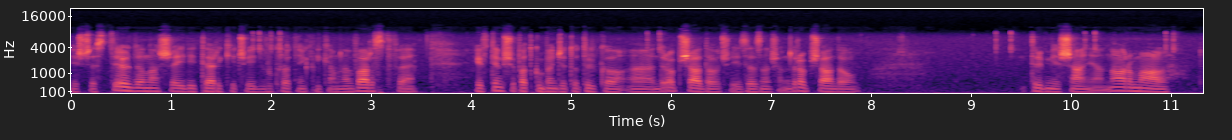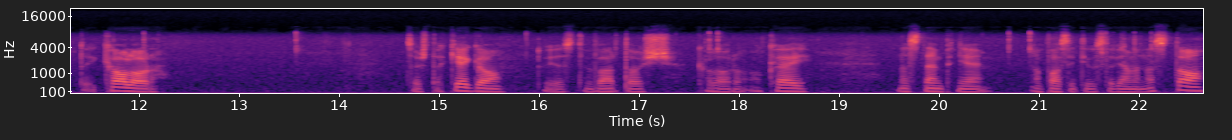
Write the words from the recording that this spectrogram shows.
jeszcze styl do naszej literki, czyli dwukrotnie klikam na warstwę i w tym przypadku będzie to tylko e, drop shadow, czyli zaznaczam drop shadow. Tryb mieszania normal, tutaj kolor, coś takiego. Tu jest wartość koloru OK. Następnie opacity ustawiamy na 100.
